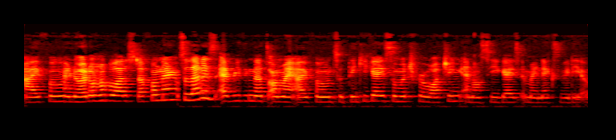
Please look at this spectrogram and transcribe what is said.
iPhone. I know I don't have a lot of stuff on there. So that is everything that's on my iPhone. So thank you guys so much for watching and I'll see you guys in my next video.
